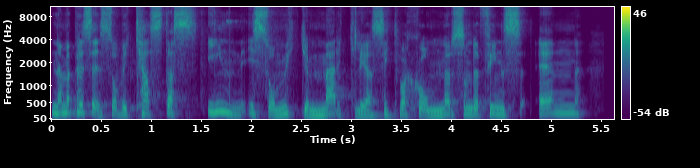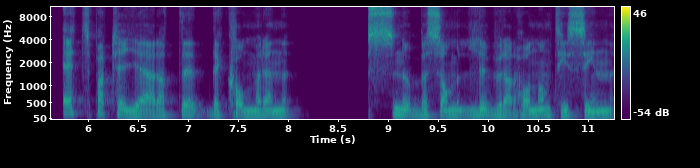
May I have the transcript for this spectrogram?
Nej men precis, och vi kastas in i så mycket märkliga situationer som det finns en... Ett parti är att det, det kommer en snubbe som lurar honom till sin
